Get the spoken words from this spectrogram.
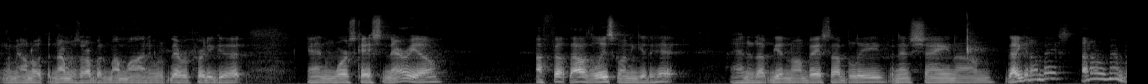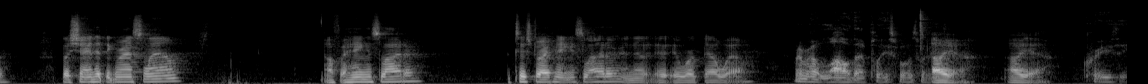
I mean, I don't know what the numbers are, but in my mind, was, they were pretty good. And worst case scenario, I felt I was at least going to get a hit. I ended up getting on base, I believe. And then Shane, um, did I get on base? I don't remember. But Shane hit the grand slam off a hanging slider, a two strike hanging slider, and it, it, worked out well. Remember how loud that place was? oh, yeah. Oh, yeah. Crazy.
